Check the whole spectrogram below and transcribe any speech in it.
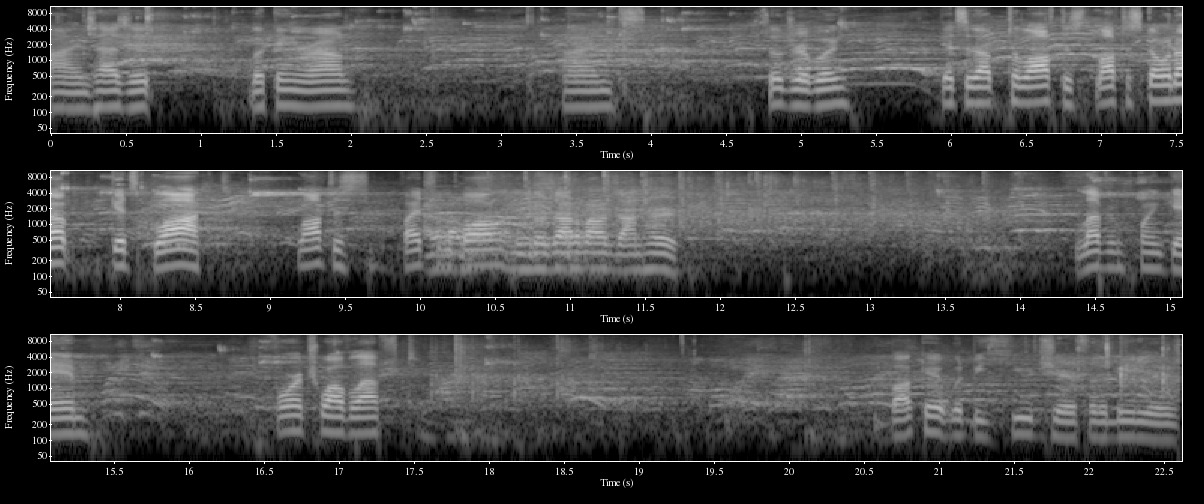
Hines has it. Looking around. Hines still dribbling. Gets it up to Loftus. Loftus going up. Gets blocked. Loftus fights for the ball and goes out of bounds on her. 11 point game. 4-12 left. Bucket would be huge here for the Meteors.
